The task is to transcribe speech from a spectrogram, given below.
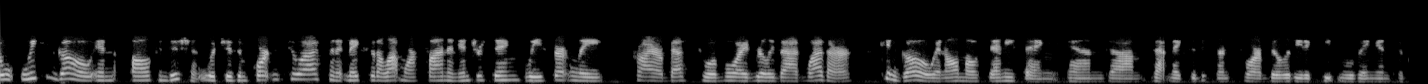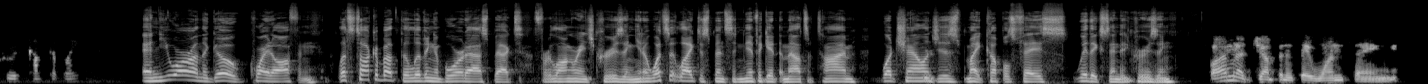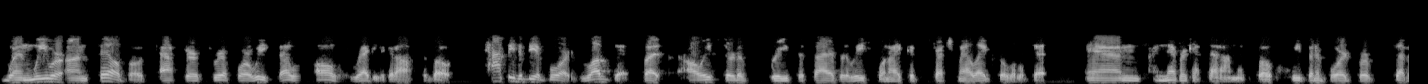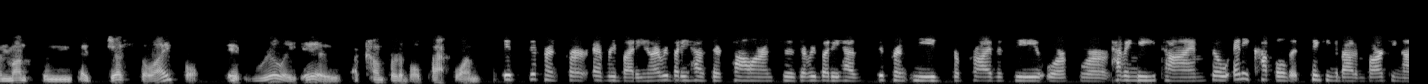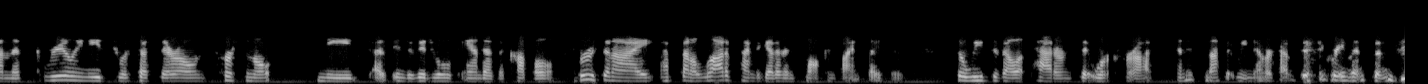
So we can go in all conditions, which is important to us and it makes it a lot more fun and interesting. We certainly try our best to avoid really bad weather. We can go in almost anything and um, that makes a difference to our ability to keep moving and to cruise comfortably. And you are on the go quite often. Let's talk about the living aboard aspect for long range cruising. You know, what's it like to spend significant amounts of time? What challenges might couples face with extended cruising? Well, I'm going to jump in and say one thing. When we were on sailboats after three or four weeks, I was always ready to get off the boat. Happy to be aboard, loved it, but always sort of breathed a sigh of relief when I could stretch my legs a little bit. And I never get that on this boat. We've been aboard for seven months and it's just delightful it really is a comfortable platform. It's different for everybody. You know, everybody has their tolerances. Everybody has different needs for privacy or for having me time. So any couple that's thinking about embarking on this really needs to assess their own personal needs as individuals and as a couple. Bruce and I have spent a lot of time together in small confined places. So we've developed patterns that work for us. And it's not that we never have disagreements and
